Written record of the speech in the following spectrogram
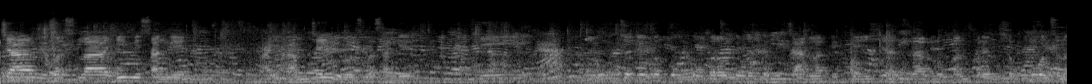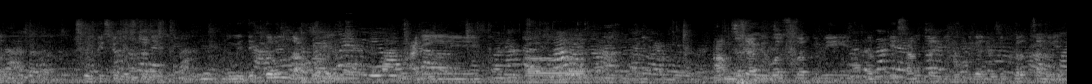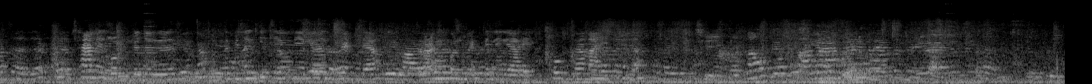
च्या दिलेला मी सांगेन. आमच्याही व्ह्युअर्सला सांगेन की तुमचं जेवढं कौतुक करावं तेवढं कमी. चार लाख एक्क्याऐंशी हजार लोकांपर्यंत पोहोचणं छोटीशी गोष्ट नाही. तुम्ही ते करून दाखवा. आणि आमच्या व्ह्युअर्सला तुम्ही नक्की सांगता की गोपिका ज्योती खरंच चांगली. छान आहे त्याच्या तुम्ही नक्कीच येऊन भेट द्या आम्ही पण भेट दिलेली आहे. खूप छान आहे. ठीक आहे.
